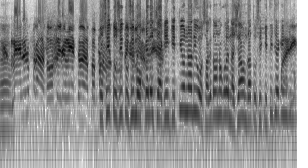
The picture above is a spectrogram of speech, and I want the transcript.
ਹਾਂ। ਮੈਂ ਇਹਨਾਂ ਨੂੰ ਭਰਾ ਤੌਰ ਤੇ ਜਿਵੇਂ ਇੱਕ ਆਪਾਂ ਭਰਾ ਤੁਸੀਂ ਤੁਸੀਂ ਤੁਸੀਂ ਗੱਲ ਮੌਕੇ ਤੇ ਕਰਦੇ ਆ। ਚੈਕਿੰਗ ਕੀਤੀ ਉਹਨਾਂ ਦੀ ਹੋ ਸਕਦਾ ਉਹਨਾਂ ਕੋਲੇ ਨਸ਼ਾ ਹੁੰਦਾ ਤੁਸੀਂ ਕੀਤੀ ਚੈਕਿੰਗ ਭਾਜੀ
